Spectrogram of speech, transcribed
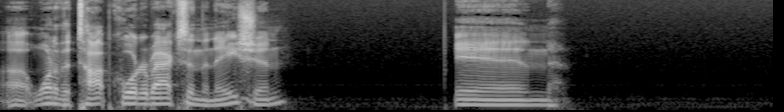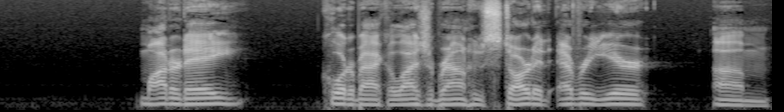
uh, one of the top quarterbacks in the nation in Mater Dei quarterback Elijah Brown, who started every year um,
